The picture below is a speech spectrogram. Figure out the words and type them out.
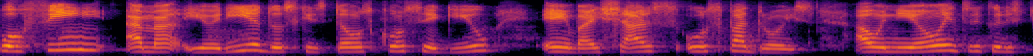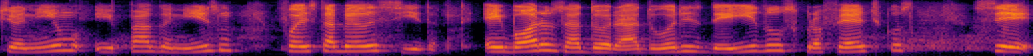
Por fim, a maioria dos cristãos conseguiu embaixar os padrões. A união entre cristianismo e paganismo foi estabelecida. Embora os adoradores de ídolos proféticos se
